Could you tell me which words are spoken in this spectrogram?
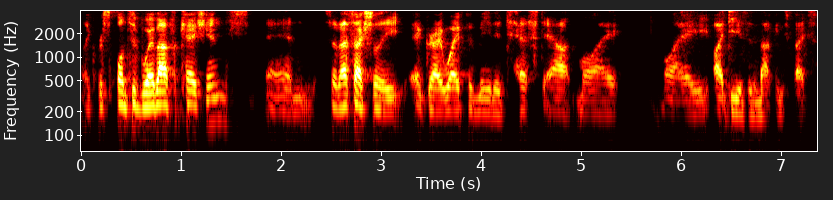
like responsive web applications. And so that's actually a great way for me to test out my my ideas in the mapping space.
